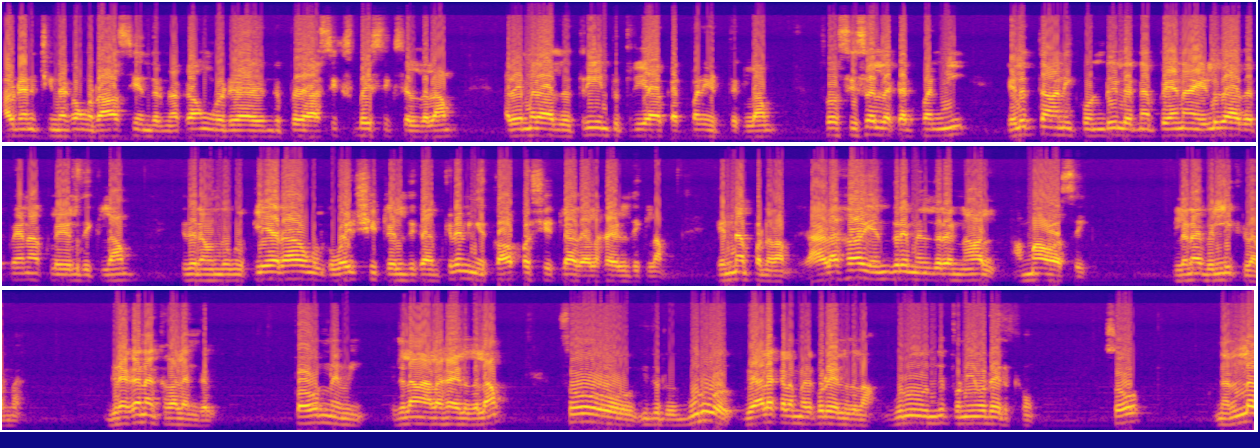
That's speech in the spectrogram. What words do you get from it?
அப்படின்னு நினைச்சீங்கன்னாக்கா உங்கள் ராசி எந்திரம்னாக்கா உங்களுடைய இந்த சிக்ஸ் பை சிக்ஸ் எழுதலாம். அதே மாதிரி அதுல த்ரீ இன்ட்டு த்ரீயா கட் பண்ணி எடுத்துக்கலாம். ஸோ சிசர்ல கட் பண்ணி எழுத்தாணி கொண்டு இல்லைன்னா பேனா எழுதாத பேனாக்குள்ளே எழுதிக்கலாம். இதை நான் வந்து உங்களுக்கு கிளியராக உங்களுக்கு ஒயிட் ஷீட் எழுதி காமிக்கிறேன். நீங்க காப்பர் ஷீட்ல அதை அழகாக எழுதிக்கலாம். என்ன பண்ணலாம்? அழகா எந்திரம் எழுதுற நாள் அமாவாசை இல்லைன்னா வெள்ளிக்கிழமை கிரகண காலங்கள் பௌர்ணமி இதெல்லாம் அழகா எழுதலாம். ஸோ இது குரு வியாழக்கிழமை கூட எழுதலாம். குரு வந்து துணையோட இருக்கும். ஸோ நல்லா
